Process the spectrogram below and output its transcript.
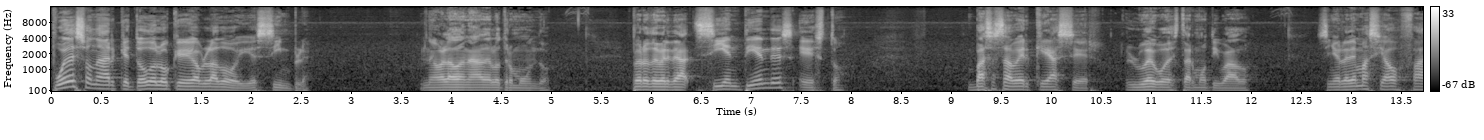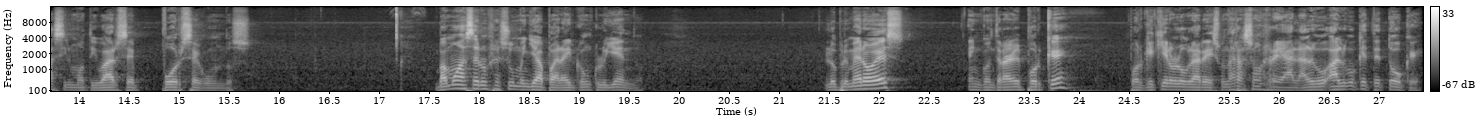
puede sonar que todo lo que he hablado hoy es simple. No he hablado nada del otro mundo. Pero de verdad, si entiendes esto, vas a saber qué hacer luego de estar motivado. Señor, es demasiado fácil motivarse por segundos. Vamos a hacer un resumen ya para ir concluyendo. Lo primero es encontrar el por qué. ¿Por qué quiero lograr eso? Una razón real, algo, algo que te toque.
